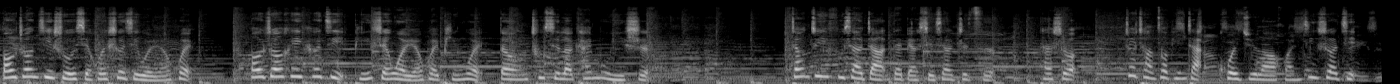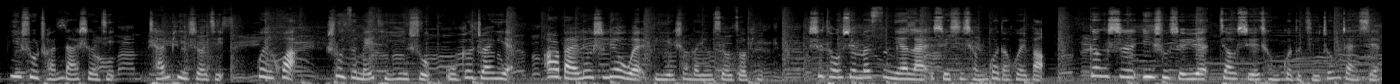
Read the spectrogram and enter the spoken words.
包装技术协会设计委员会、包装黑科技评审委员会评委。等出席了开幕仪式。张俊副校长代表学校致辞，他说：“这场作品展汇聚了环境设计、艺术传达设计、产品设计、绘画、数字媒体艺术五个专业，二百六十六位毕业生的优秀作品，是同学们四年来学习成果的汇报，更是艺术学院教学成果的集中展现。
